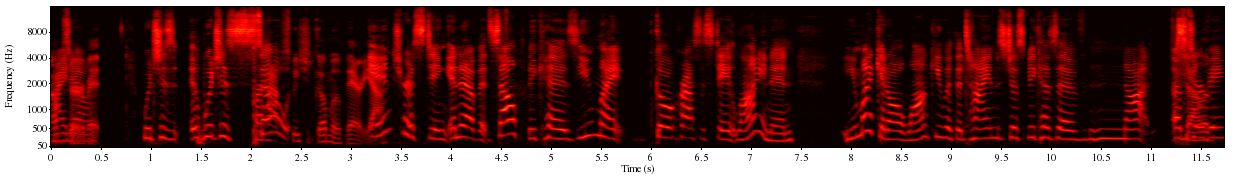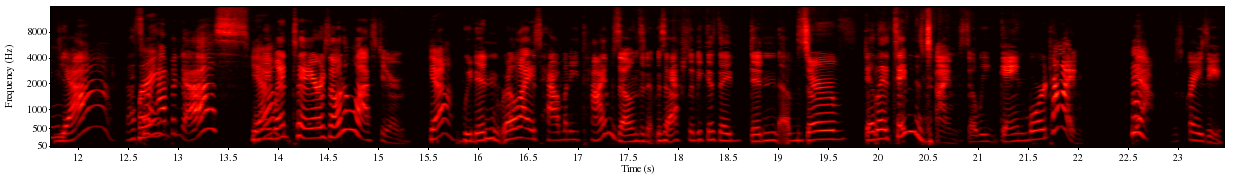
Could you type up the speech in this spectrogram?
observe it. which is which is Perhaps so we should go move there. Yeah. interesting in and of itself because you might go across the state line and you might get all wonky with the times just because of not observing yeah. That's Right? what happened to us. Yeah. We went to Arizona last year. yeah we didn't realize how many time zones, and it was actually because they didn't observe daylight savings time. So we gained more time. Hmm. Yeah, it was crazy.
